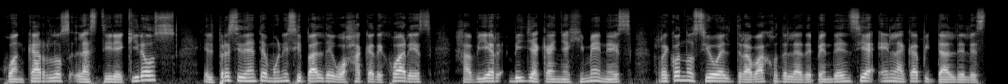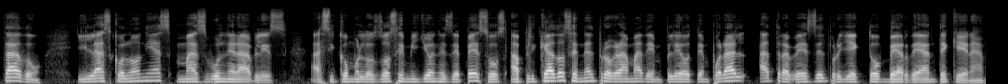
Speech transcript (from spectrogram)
Juan Carlos Lastire Quirós, el presidente municipal de Oaxaca de Juárez, Javier Villacaña Jiménez, reconoció el trabajo de la dependencia en la capital del estado y las colonias más vulnerables, así como los 12 millones de pesos aplicados en el programa de empleo temporal a través del proyecto Verde Antequera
